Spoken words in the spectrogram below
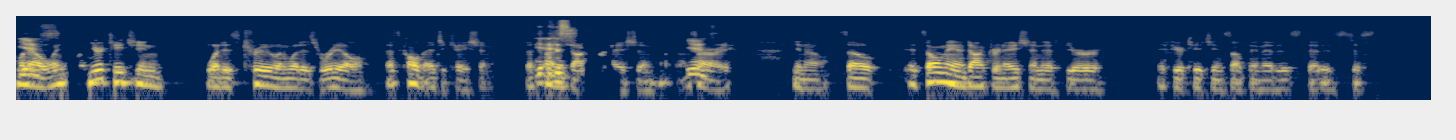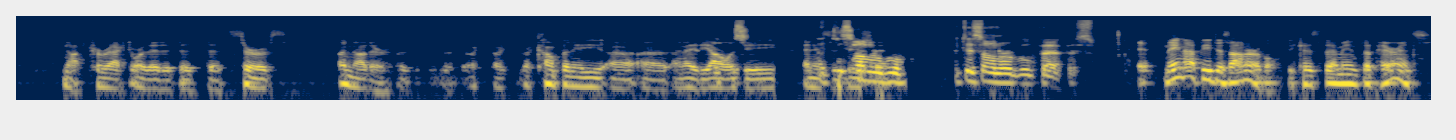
Well, yes. No, when, when you're teaching what is true and what is real, that's called education. That's yes. not indoctrination. I'm yes. sorry. You know, so it's only indoctrination if you're if you're teaching something that is that is just not correct or that it that, that serves another a, a, a company uh, an ideology an a dishonorable a dishonorable purpose it may not be dishonorable because i mean the parents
